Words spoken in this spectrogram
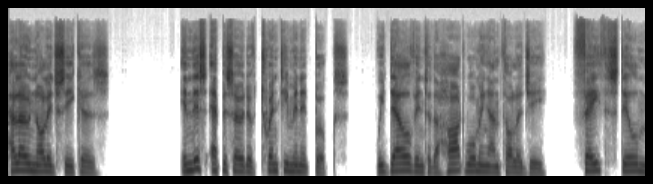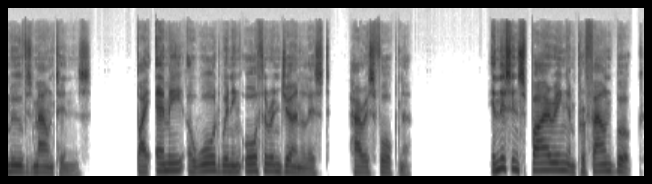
Hello, knowledge seekers. In this episode of 20 Minute Books, we delve into the heartwarming anthology Faith Still Moves Mountains by Emmy award winning author and journalist Harris Faulkner. In this inspiring and profound book,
